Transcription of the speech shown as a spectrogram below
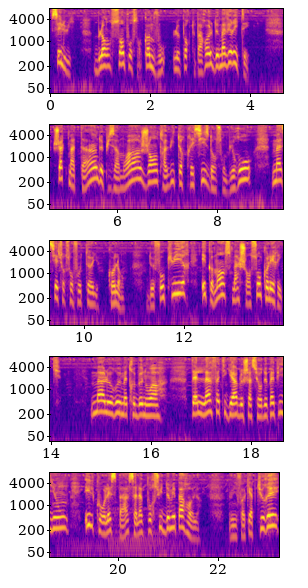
C'est lui, blanc 100% comme vous, le porte-parole de ma vérité. Chaque matin, depuis un mois, j'entre à huit heures précises dans son bureau, m'assieds sur son fauteuil collant de faux cuir et commence ma chanson colérique. Malheureux maître Benoît, tel l'infatigable chasseur de papillons, il court l'espace à la poursuite de mes paroles. Une fois capturés,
